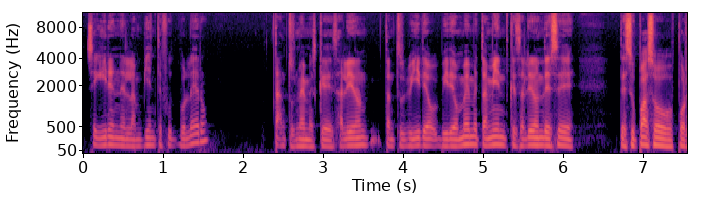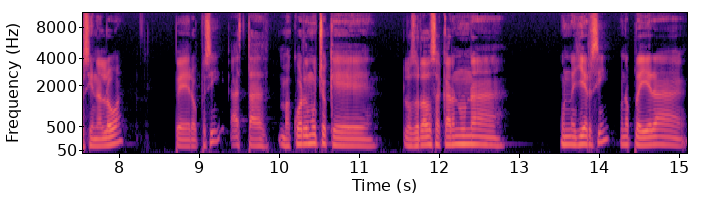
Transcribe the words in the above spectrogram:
seguir en el ambiente futbolero, tantos memes que salieron, tantos video, video meme también que salieron de ese, de su paso por Sinaloa. Pero pues sí, hasta me acuerdo mucho que los Dorados sacaron una, una jersey, una playera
